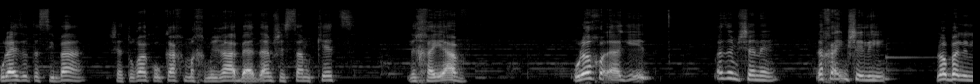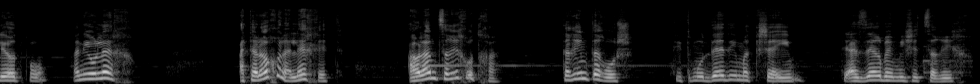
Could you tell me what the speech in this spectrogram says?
אולי זאת הסיבה שהתורה כל כך מחמירה באדם ששם קץ לחייו. הוא לא יכול להגיד, מה זה משנה? זה החיים שלי, לא בא לי להיות פה, אני הולך. אתה לא יכול ללכת, העולם צריך אותך. תרים את הראש, תתמודד עם הקשיים, תיעזר במי שצריך,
